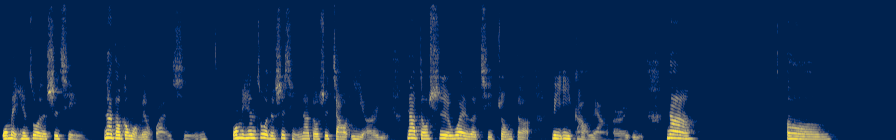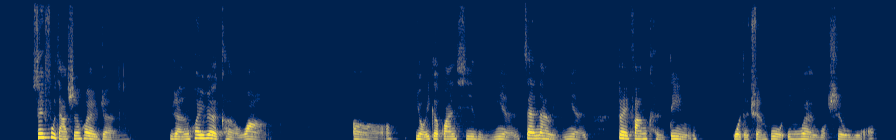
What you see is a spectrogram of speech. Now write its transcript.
我每天做的事情，那都跟我没有关系。我每天做的事情，那都是交易而已，那都是为了其中的利益考量而已。那，嗯，所以复杂社会人，人会越渴望，呃。有一个关系里面，在那里面，对方肯定我的全部，因为我是我。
